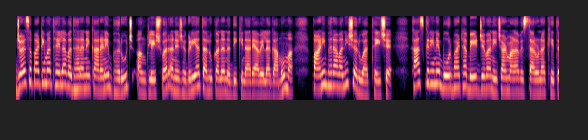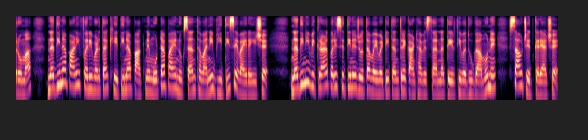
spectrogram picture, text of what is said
જળ સપાટીમાં થયેલા વધારાને કારણે ભરૂચ, અંકલેશ્વર અને ઝઘડિયા તાલુકાના નદી કિનારે આવેલા ગામોમાં પાણી ભરાવાની શરૂઆત થઈ છે. ખાસ કરીને બોરભાઠા બેટ જેવા નીચાણવાળા વિસ્તારોના ખેતરોમાં નદીના પાણી ફરી વળતા ખેતીના પાકને મોટા પાયે નુકસાન થવાની ભીતિ સેવાઈ રહી છે. નદીની વિકરાળ પરિસ્થિતિને જોતા વહીવટીતંત્રે કાંઠા વિસ્તારના તેરથી વધુ ગામોને સાવચેત કર્યા છે.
